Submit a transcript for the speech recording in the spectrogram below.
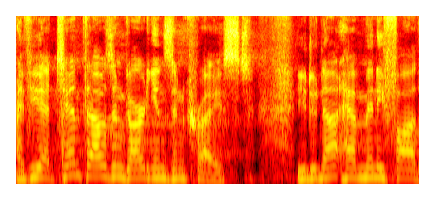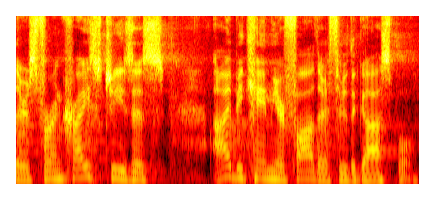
If you had 10,000 guardians in Christ, you do not have many fathers, for in Christ Jesus, I became your father through the gospel.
